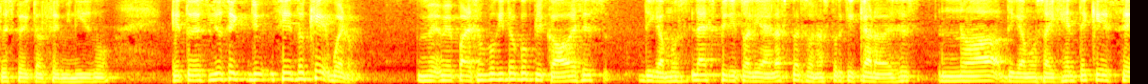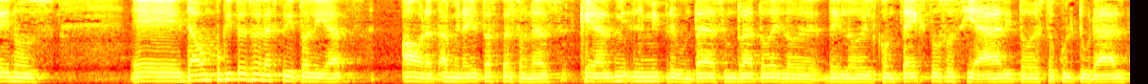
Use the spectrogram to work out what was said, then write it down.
respecto al feminismo. Entonces yo sé, yo siento que, bueno, me, me, parece un poquito complicado a veces, digamos, la espiritualidad de las personas, porque claro, a veces no, digamos, hay gente que se nos eh, da un poquito eso de la espiritualidad. Ahora también hay otras personas, que era mi, pregunta de hace un rato de lo, de, lo del contexto social y todo esto cultural.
